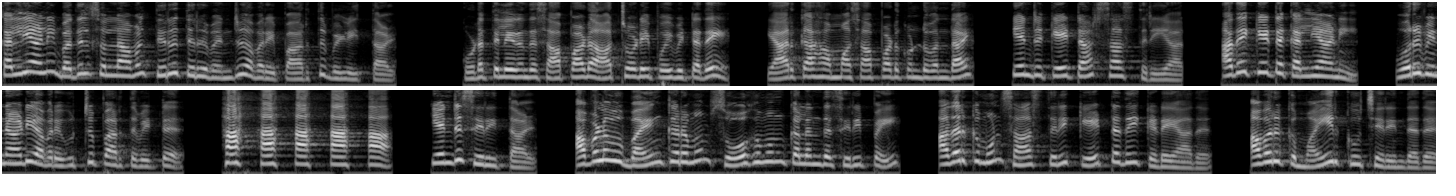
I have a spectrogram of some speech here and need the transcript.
கல்யாணி பதில் சொல்லாமல் திரு திருவென்று அவரை பார்த்து விழித்தாள். குடத்திலிருந்த சாப்பாடு ஆற்றோடே போய்விட்டதே. யாருக்காக அம்மா சாப்பாடு கொண்டு வந்தாய்? என்று கேட்டார் சாஸ்திரியார். அதை கேட்ட கல்யாணி ஒரு வினாடி அவரை உற்று பார்த்துவிட்டு என்று சிரித்தாள். அவ்வளவு பயங்கரமும் சோகமும் கலந்த சிரிப்பை அதற்கு முன் சாஸ்திரி கேட்டதே கிடையாது. அவருக்கு மயிர் கூச்செறிந்தது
